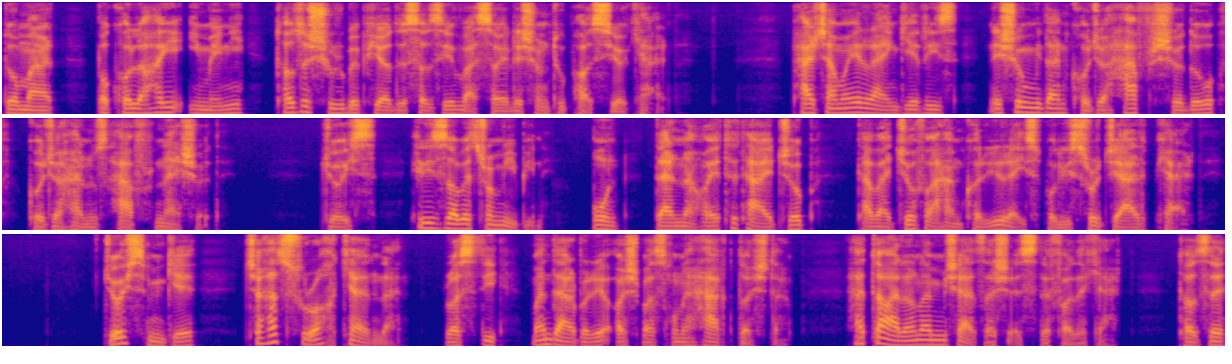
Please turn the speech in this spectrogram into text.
دو مرد با کلاهای ایمنی تازه شروع به پیاده سازی وسایلشون تو پاسیو کردند. پرچمای رنگی ریز نشون میدن کجا حفر شده و کجا هنوز حفر نشده. جویس الیزابت رو می‌بینه. اون در نهایت تعجب توجه و همکاری رئیس پلیس رو جلب کرده. جویس میگه چقدر سوراخ کندن. راستی من درباره آشپزخونه حق داشتم. حتی الانم میشه ازش استفاده کرد. تازه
